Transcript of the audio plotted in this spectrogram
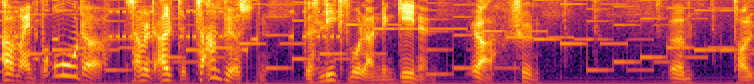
Aber mein Bruder sammelt alte Zahnbürsten. Das liegt wohl an den Genen. Ja, schön. Ähm, toll.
